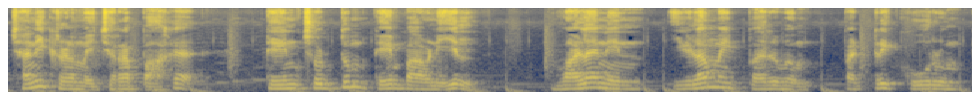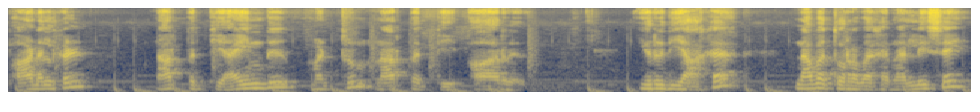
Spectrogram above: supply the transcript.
சனிக்கிழமை சிறப்பாக தேன் சொட்டும் தேம்பாவணியில் வளனின் இளமை பருவம் பற்றி கூறும் பாடல்கள் நாற்பத்தி ஐந்து மற்றும் நாற்பத்தி ஆறு. இறுதியாக நவதுறவக நல்லிசை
